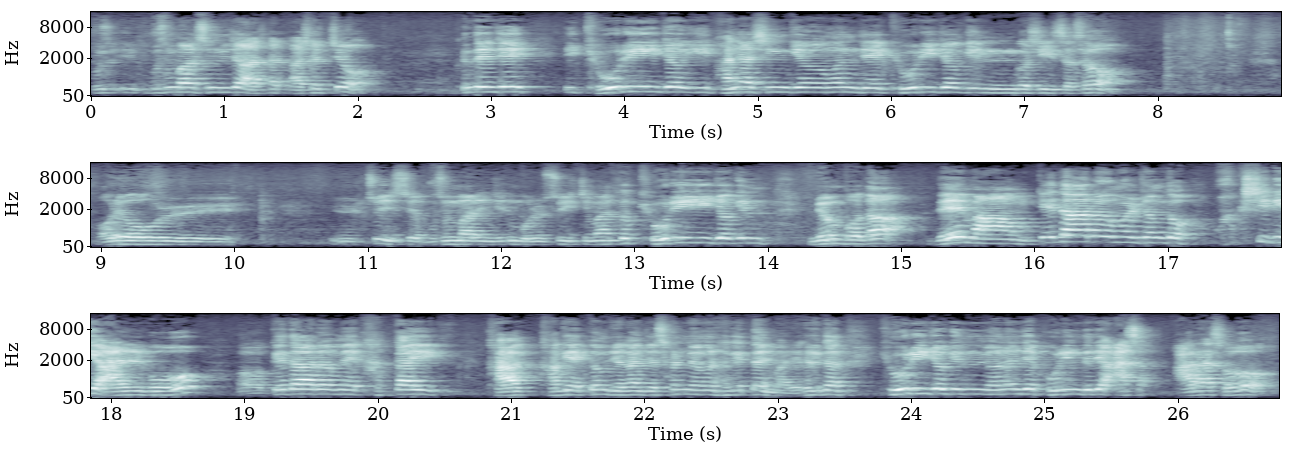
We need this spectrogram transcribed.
무슨, 무슨 말씀인지 아셨, 아셨죠? 근데 이제 이 교리적 이 반야신경은 이제 교리적인 것이 있어서 어려울 수 있어요. 무슨 말인지는 모를 수 있지만 그 교리적인 면보다 내 마음 깨달음을 좀 더 확실히 알고 어, 깨달음에 가까이 가, 가게끔 제가 이제 설명을 하겠다 이 말이에요. 그러니까 교리적인 면은 이제 본인들이 아사, 알아서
